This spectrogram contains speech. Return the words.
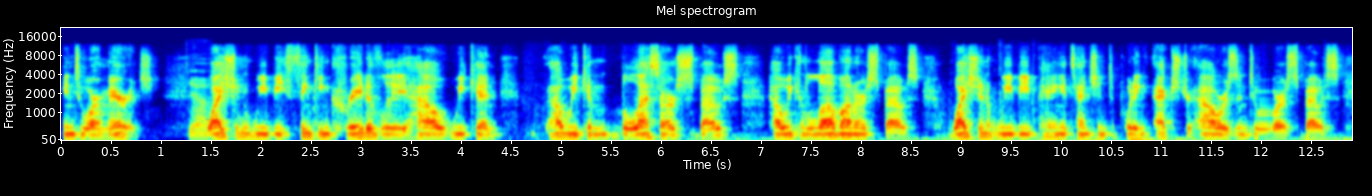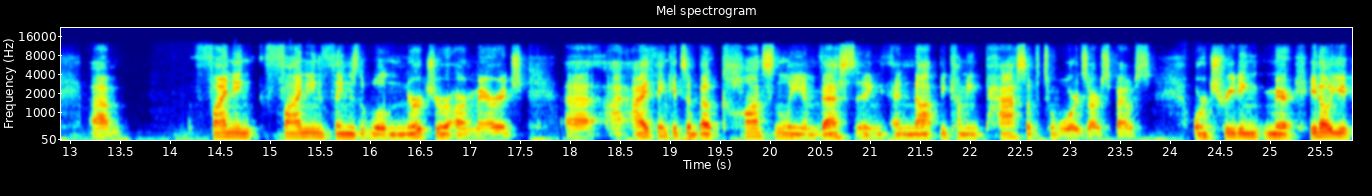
into our marriage? Yeah. Why shouldn't we be thinking creatively how we can how we can bless our spouse, how we can love on our spouse? Why shouldn't we be paying attention to putting extra hours into our spouse? Um, finding finding things that will nurture our marriage. Uh, I, I think it's about constantly investing and not becoming passive towards our spouse or treating mar- you know you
